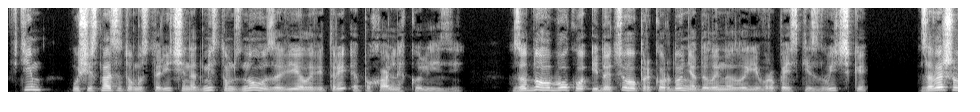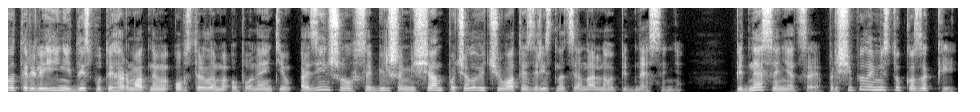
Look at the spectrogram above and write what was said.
Втім, у 16 сторіччі над містом знову завіяли вітри епохальних колізій. З одного боку, і до цього прикордоння долинули європейські звички, завершувати релігійні диспути гарматними обстрілами опонентів, а з іншого, все більше міщан почало відчувати зріст національного піднесення. Піднесення це прищепили місту козаки,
